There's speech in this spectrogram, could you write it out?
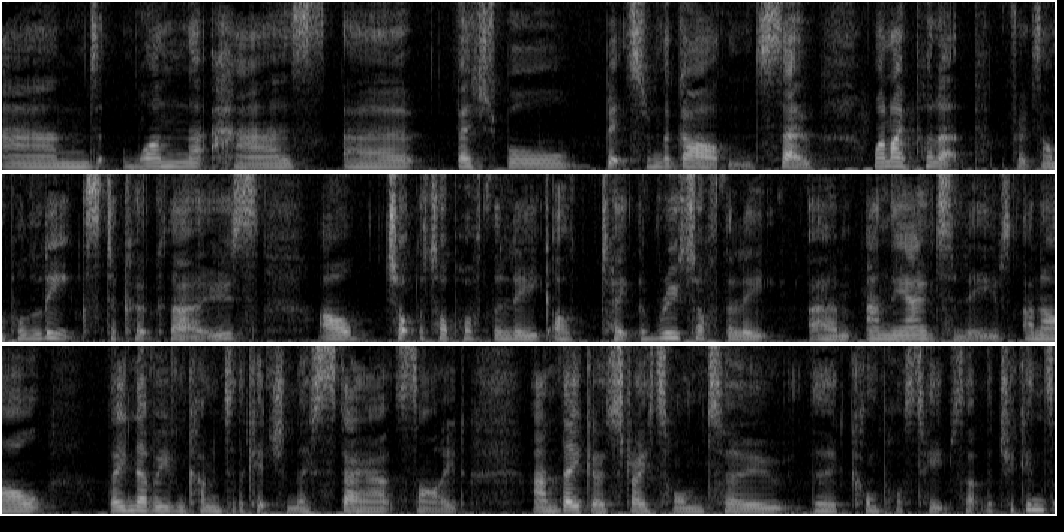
And one that has uh, vegetable bits from the garden. So when I pull up, for example, leeks to cook those, I'll chop the top off the leek, I'll take the root off the leek um, and the outer leaves, and I'll they never even come into the kitchen. They stay outside, and they go straight on to the compost heaps that the chickens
